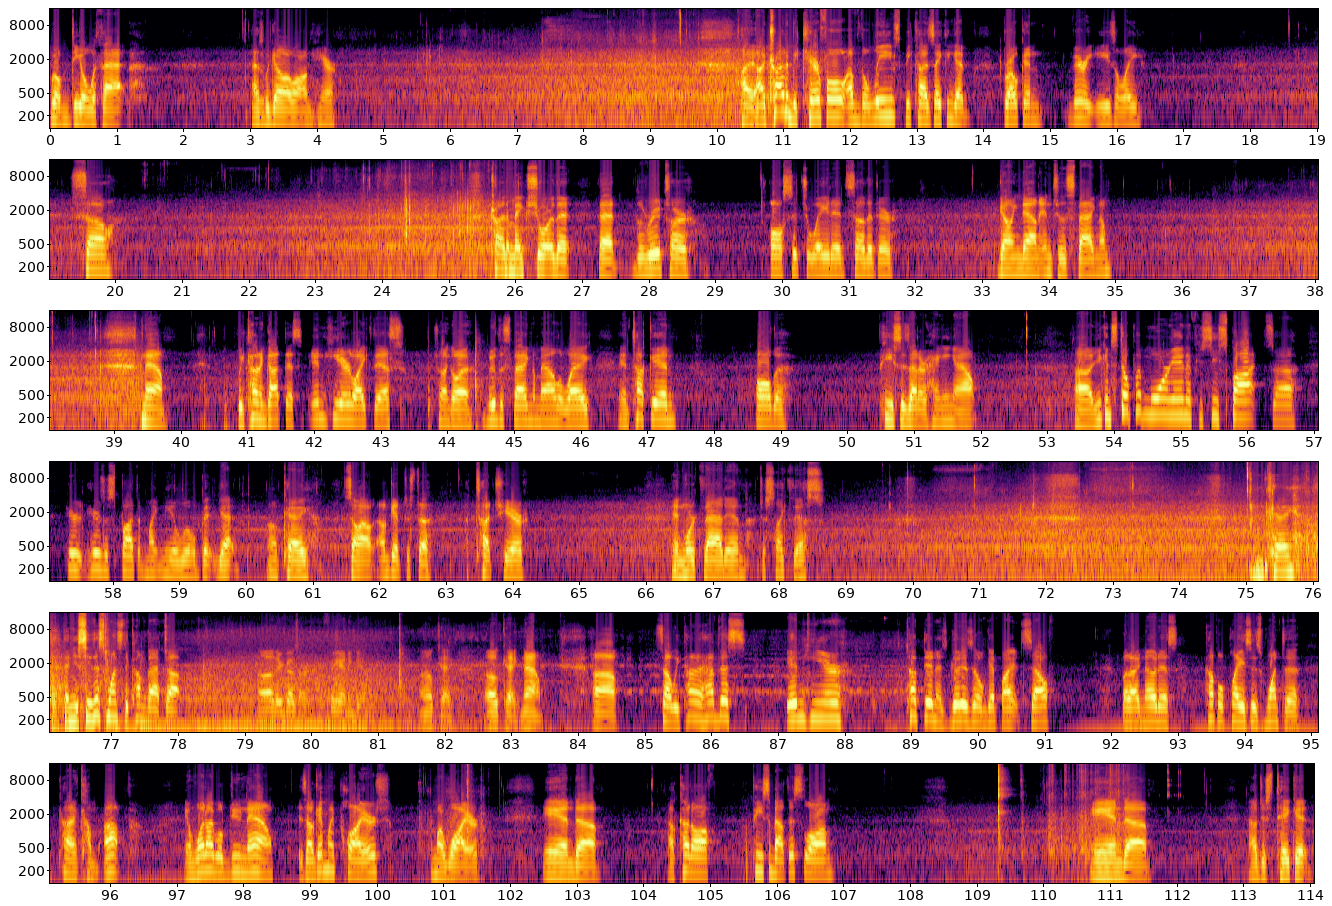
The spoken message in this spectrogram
we'll deal with that as we go along here. I, I try to be careful of the leaves because they can get broken very easily. So, try to make sure that, that the roots are all situated so that they're going down into the sphagnum. Now, we kind of got this in here like this. So I'm going to move the sphagnum out of the way and tuck in all the pieces that are hanging out. Uh, you can still put more in if you see spots. Uh, here, here's a spot that might need a little bit yet. Okay, so I'll, I'll get just a, a touch here and work that in just like this. Okay, and you see this wants to come back up. Oh, there goes our fan again. Okay, okay, now, uh, so we kind of have this in here, tucked in as good as it'll get by itself. But I notice a couple places want to kind of come up. And what I will do now is I'll get my pliers and my wire and uh, I'll cut off a piece about this long and uh, I'll just take it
